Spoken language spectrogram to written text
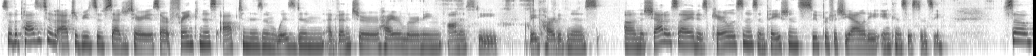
So, the positive attributes of Sagittarius are frankness, optimism, wisdom, adventure, higher learning, honesty, big heartedness. On the shadow side is carelessness, impatience, superficiality, inconsistency. So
